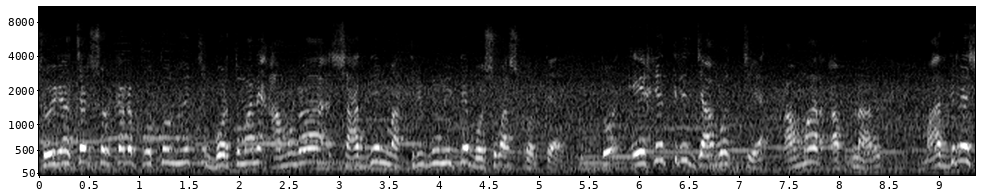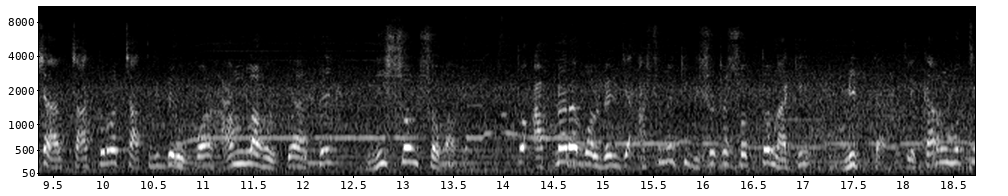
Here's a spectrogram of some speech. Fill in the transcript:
স্বৈরাচার সরকারের পতন হয়েছে। বর্তমানে আমরা স্বাধীন মাতৃভূমিতে বসবাস করতে আছি। তো এক্ষেত্রে যা হচ্ছে, আমার, আপনার মাদ্রাসার ছাত্র ছাত্রীদের উপর হামলা হইতে আছে নৃশংসভাবে তো আপনারা বলবেন যে আসলে কি বিষয়টা সত্য নাকি মিথ্যা? কারণ হচ্ছে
